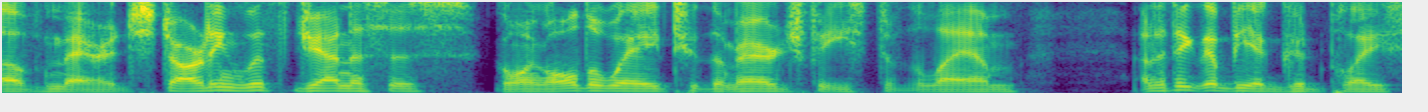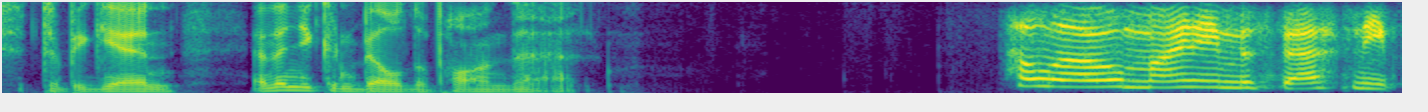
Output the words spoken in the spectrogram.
of marriage, starting with Genesis, going all the way to the marriage feast of the Lamb. And I think that'd be a good place to begin. And then you can build upon that. Hello, my name is Bethany,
